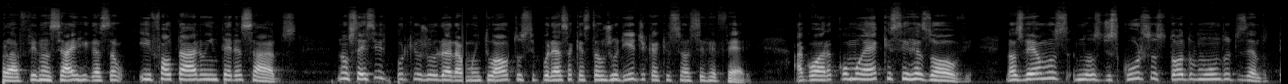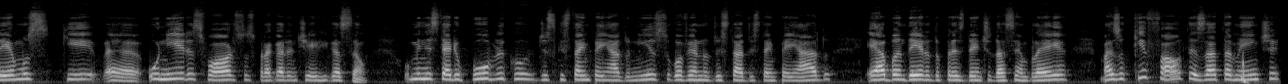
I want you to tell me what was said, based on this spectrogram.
para financiar a irrigação e faltaram interessados. Não sei se porque o juro era muito alto, se por essa questão jurídica que o senhor se refere. Agora, como é que se resolve? Nós vemos nos discursos todo mundo dizendo temos que eh, unir esforços para garantir a irrigação. O Ministério Público diz que está empenhado nisso, o governo do Estado está empenhado, é a bandeira do presidente da Assembleia, mas o que falta exatamente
